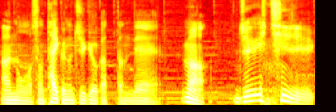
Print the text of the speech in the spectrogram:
あのその体育の授業があったんでまあ11時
